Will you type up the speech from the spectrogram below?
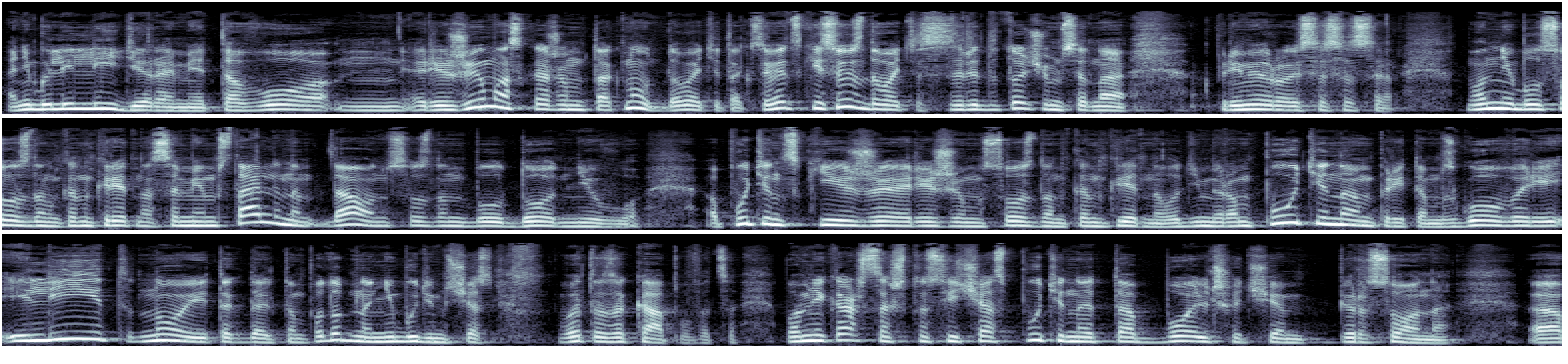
они были лидерами того режима, скажем так, ну, давайте так, Советский Союз, давайте сосредоточимся на, к примеру, СССР. Он не был создан конкретно самим Сталиным, да, он создан был до него. А путинский же режим создан конкретно Владимиром Путиным, при там сговоре элит, ну и так далее и тому подобное. Не будем сейчас в это закапываться. Вам не кажется, что сейчас Путин это больше, чем персона. Э,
